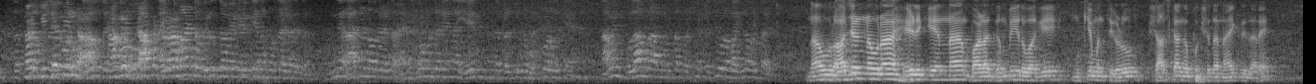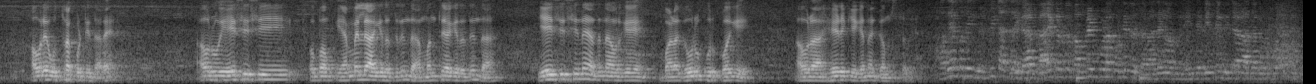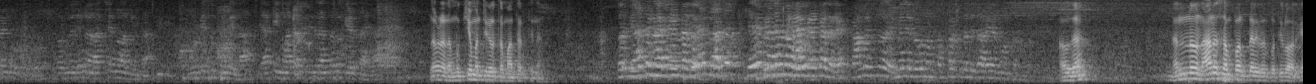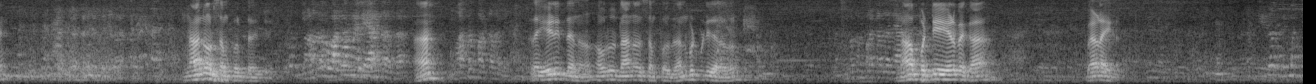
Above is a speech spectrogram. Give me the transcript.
ನಾವೇನು ಗುಲಾಮ್ರ ಅನ್ನುವಂಥ ಪ್ರಶ್ನೆ ಸಚಿವರ ಬಾಯಿಂದ ಬರ್ತಾ ಇದೆ. ನಾವು ರಾಜಣ್ಣವರ ಹೇಳಿಕೆಯನ್ನು ಭಾಳ ಗಂಭೀರವಾಗಿ ಮುಖ್ಯಮಂತ್ರಿಗಳು, ಶಾಸಕಾಂಗ ಪಕ್ಷದ ನಾಯಕರಿದ್ದಾರೆ. ಅವರೇ ಉತ್ತರ ಕೊಟ್ಟಿದ್ದಾರೆ. ಅವರು ಎ ಸಿ ಸಿ ಒಬ್ಬ ಎಂ ಎಲ್ ಎ ಆಗಿರೋದ್ರಿಂದ, ಮಂತ್ರಿ ಆಗಿರೋದ್ರಿಂದ ಎ ಸಿ ಸಿನೇ ಅದನ್ನು ಅವ್ರಿಗೆ ಭಾಳ ಗೌರವಪೂರ್ವಕವಾಗಿ ಅವರ ಹೇಳಿಕೆಗನ್ನು ಗಮನಿಸ್ತದೆ. ನೋಡೋಣ ಮುಖ್ಯಮಂತ್ರಿಗಳ ಹತ್ರ ಮಾತಾಡ್ತೀನಿ ನಾನು. ಹೌದಾ? ನನ್ನ ನಾನು ಸಂಪರ್ಕದಲ್ಲಿರೋದು ಗೊತ್ತಿಲ್ಲ ಅವ್ರಿಗೆ? ನಾನು ಅವ್ರ ಸಂಪರ್ಕದಲ್ಲಿದ್ದೀನಿ. ಹಾಂ ಅಲ್ಲ ಹೇಳಿದ್ದು ನಾನು ಅವರು ನಾನು ಸಂಪರ್ಕ ಅನ್ಬಿಟ್ಬಿಟ್ಟಿದ್ದಾರೆ ಬಿಟ್ಬಿಟ್ಟಿದ್ದಾರೆ ಅವರು. ನಾವು ಪಟ್ಟಿ ಹೇಳ್ಬೇಕಾ? ಬೇಡ ಈಗ.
